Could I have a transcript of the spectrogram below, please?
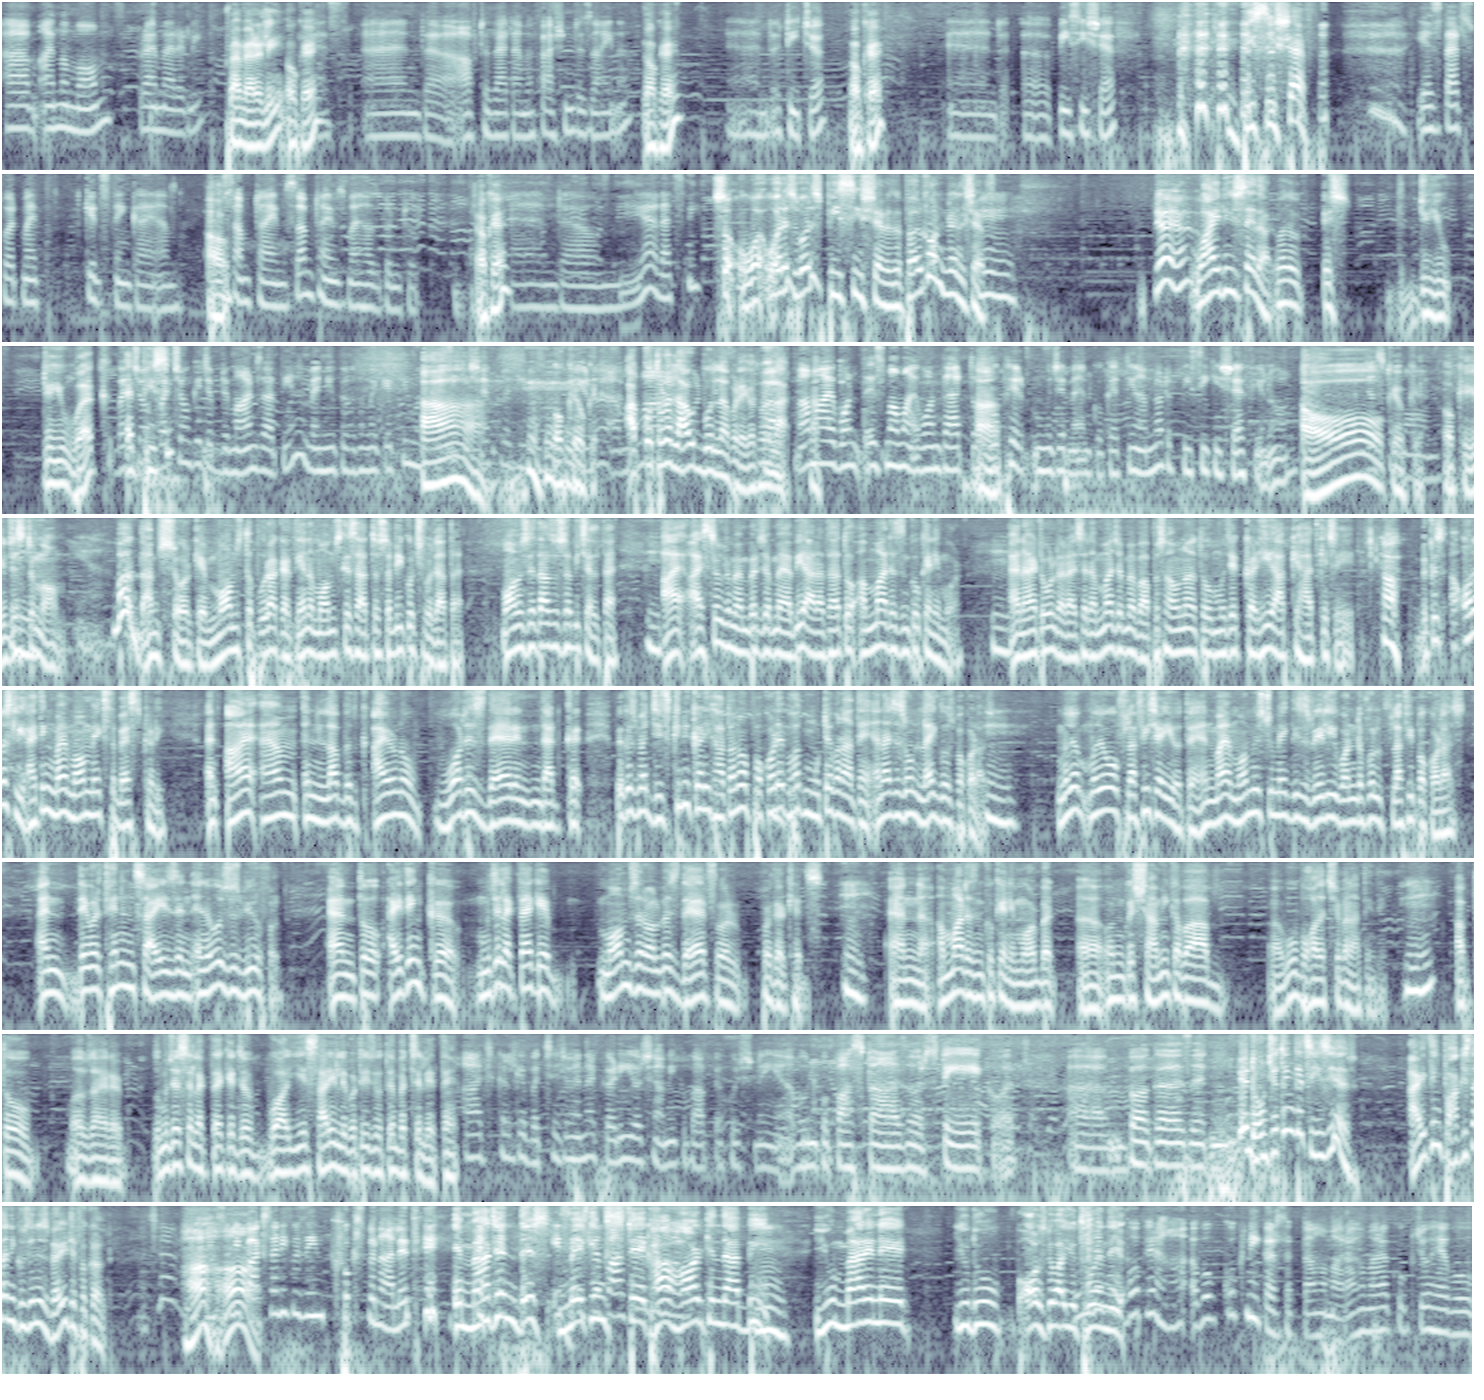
I am a mom primarily. Primarily okay. Yes. And uh, after that, I'm a fashion designer okay and a teacher okay and a PC chef. PC chef Yes, that's what my kids think I am. Oh. Sometimes, sometimes my husband too. okay And um, yeah, that's me. so what, what is what is PC chef is a pearl continental chef Yeah, yeah. why do you say that well is do you do you work at बच्चों बच्चों की जब demands आती है ना menu पे तो मैं कहती हूँ. शेफ लगी। ओके ओके आपको थोड़ा लाउड बोलना पड़ेगा थोड़ा. Mama I want this mama I want that तो हाँ. वो फिर मुझे मैं उनको कहती हूँ I am not a PC की chef you know Oh, okay, mom. okay. You're just a mom. Yeah. But I'm sure के moms तो पूरा करती है ना moms के साथ तो सभी कुछ हो जाता है moms के साथ तो सभी चलता है I I still remember जब मैं अभी आ रहा था तो अम्मा doesn't cook anymore and I told her I said अम्मा जब मैं वापस आऊँ ना तो मुझे कढ़ी आपके हाथ की चाहिए. because uh, honestly I think my mom makes the best curry and I am in love with I don't know what is there in that because मैं जिसकी भी कढ़ी खाता हूँ ना वो पकौड़े बहुत मोटे बनाते हैं and I just don't like those pakoras. मुझे मुझे वो फ्लफी चाहिए होते हैं. And my mom used to make this really wonderful fluffy pakoras. And they were thin in size and and it was just beautiful and तो I think मुझे लगता है कि moms are always there for for their kids and अम्मा doesn't cook anymore but उनके शामी कबाब uh, वो बहुत अच्छे बनाती थी। अब तो मतलब ज़ाहिर है तो मुझे ऐसा लगता है कि जब वो ये सारी लिबर्टीज होते हैं बच्चे लेते हैं। आजकल के बच्चे जो है ना कड़ी और शामी कबाब पे खुश नहीं है। अब उनको पास्ताज और स्टेक और burgers and don't you think that's easier I think Pakistani cuisine is very difficult हाँ, हाँ। पाकिस्तानी कुजीन कुक्स बना लेते हैं। Imagine this It's- it's making the pasta steak. How and all. You do और उसके बाद you throw in वो, वो फिर हाँ, वो कुक नहीं कर सकता हमारा। हमारा कुक जो है वो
